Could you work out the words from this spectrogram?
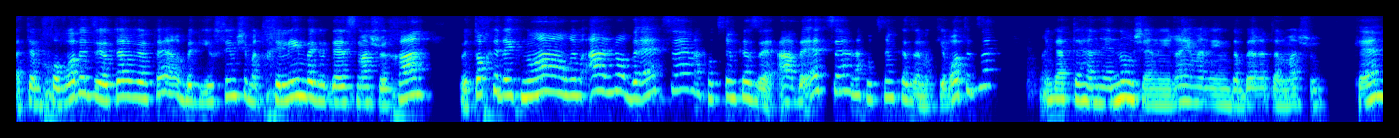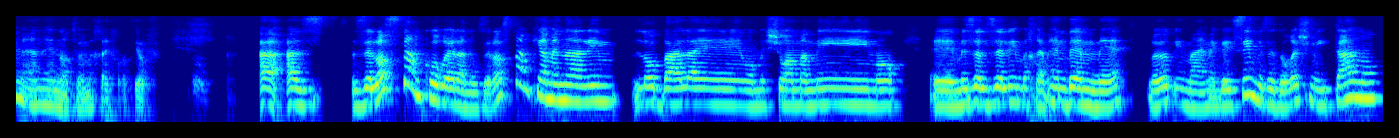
אתם חוות את זה יותר ויותר בגיוסים שמתחילים בלגייס משהו אחד, ותוך כדי תנועה אומרים, אה לא, בעצם אנחנו צריכים כזה, אה בעצם אנחנו צריכים כזה, מכירות את זה? רגע תהנהנו שאני אראה אם אני מדברת על משהו, כן? מהנהנות ומחייכות, יופי. אז זה לא סתם קורה לנו, זה לא סתם כי המנהלים לא בא להם או משועממים או אה, מזלזלים בכם, הם באמת לא יודעים מה הם מגייסים וזה דורש מאיתנו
